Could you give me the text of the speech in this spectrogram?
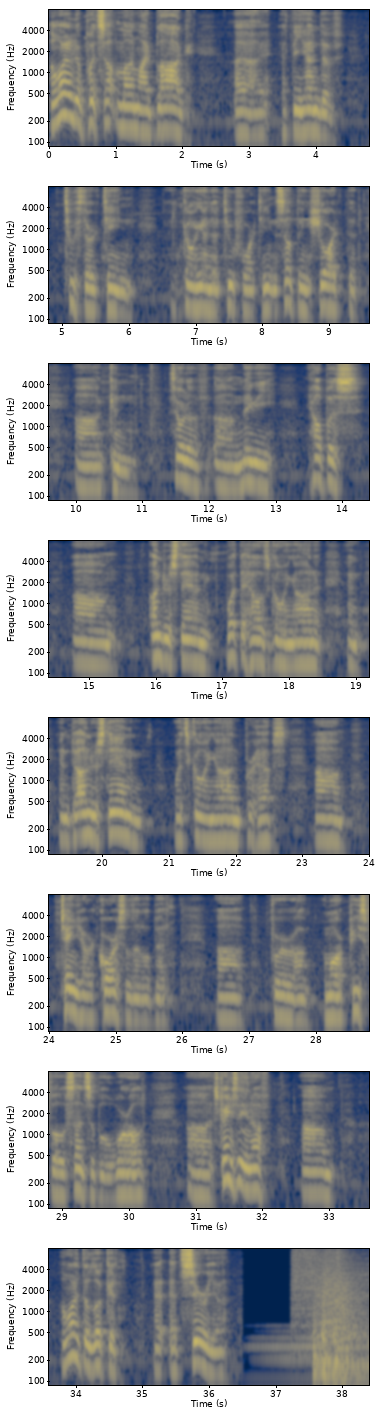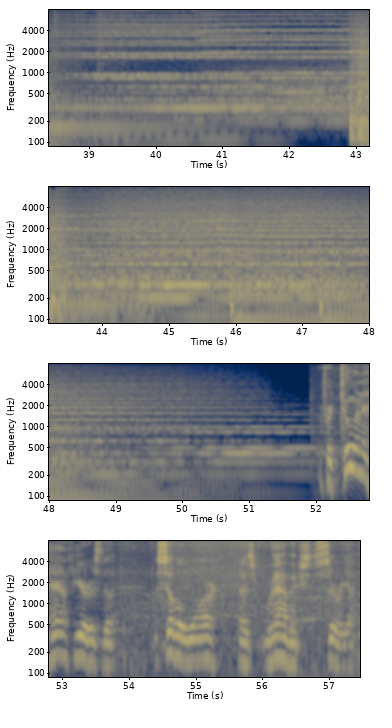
I wanted to put something on my blog uh, at the end of 213, going into 214, something short that uh, can sort of um, maybe help us um, understand what the hell is going on and, and, and to understand what's going on, perhaps um, change our course a little bit. Uh, for uh, a more peaceful, sensible world. Uh, strangely enough, um, I wanted to look at, at, at Syria. For two and a half years, the civil war has ravaged Syria.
